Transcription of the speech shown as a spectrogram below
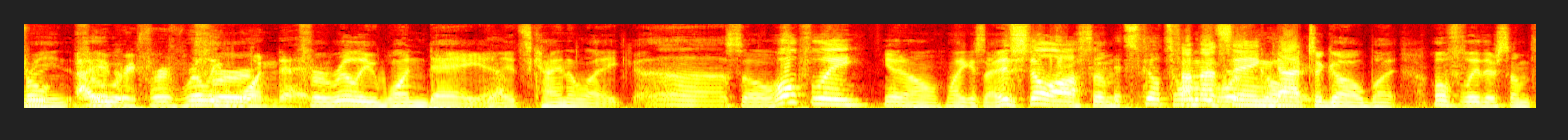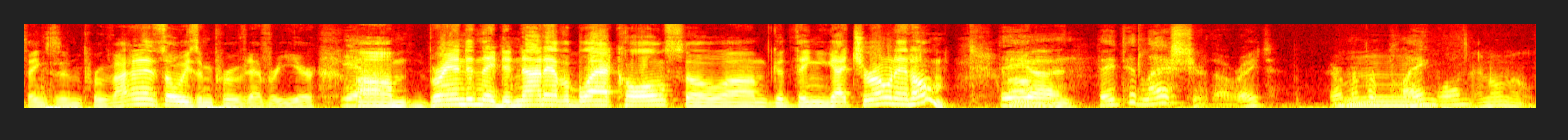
For- I agree, for really for- one day. For really one day, and Yeah. it's kind of like uh, so. Hopefully, you know, like I said, it's still awesome. It's still So I'm not saying not to go, but hopefully there's some things to improve on, and it's always improved every year. Yeah. Um, Brandon, they did not have a black hole, so um, good thing you got your own at home. they uh, um, they did last year though, right? I remember Mm, playing one. I don't know.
